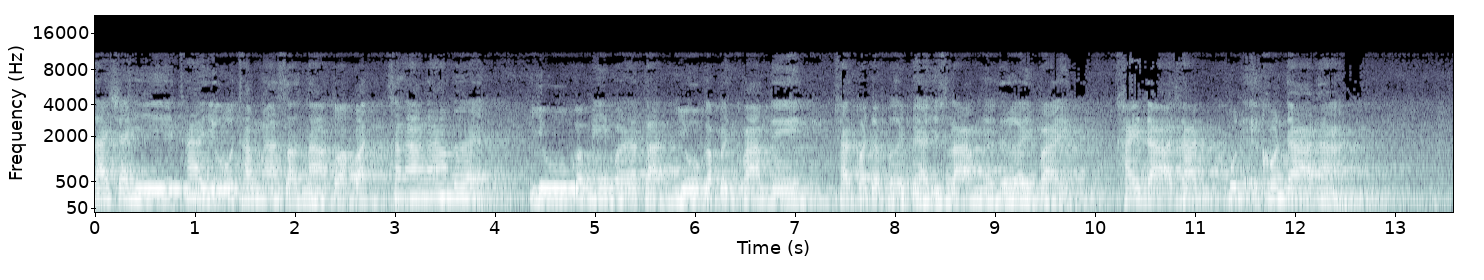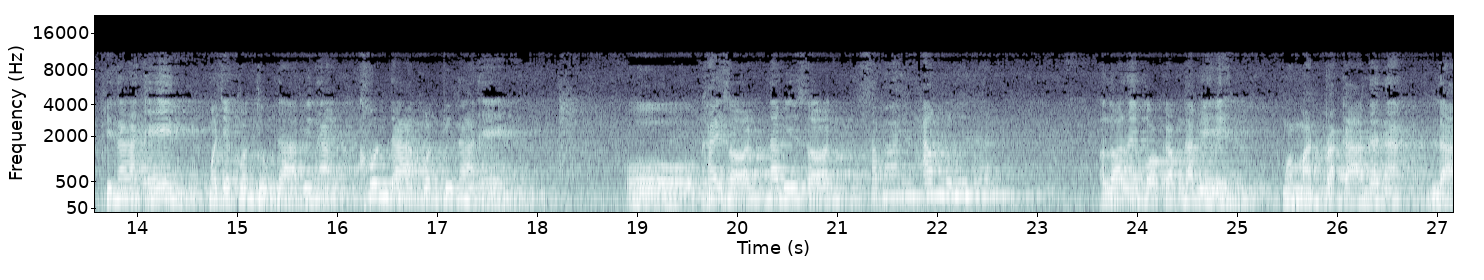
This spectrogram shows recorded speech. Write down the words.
ตายชาฮีถ้าอยู่ทำงานศาสนาต่อไปสร้างอางามเลย อยู่ก็มีบรรยากาศอยู่ก็เป็นความดี ฉันก็จะเผยแผ่อิสลามเนี่ยเรื่อยไป ใครด่าฉันคุณไอ้คนด่าน่ะพินาศเองม่ใช่คนถูกด่าพินาศคนด่าคนพินาศเอง โอ้ใครสอนนบีสอนสบายทำเลยนะอัลลอฮ์เลยบอกกับนบีมุฮัมมัดประกาศเลยนะลา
